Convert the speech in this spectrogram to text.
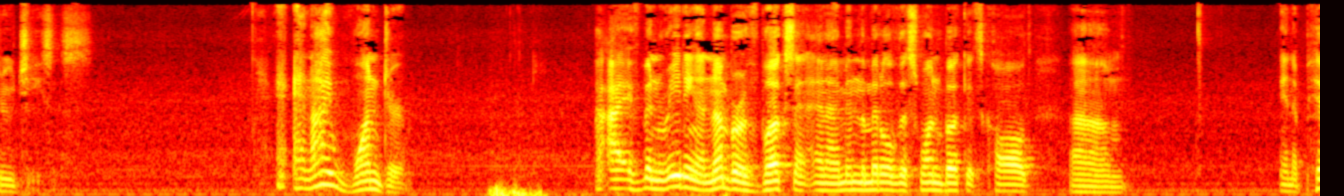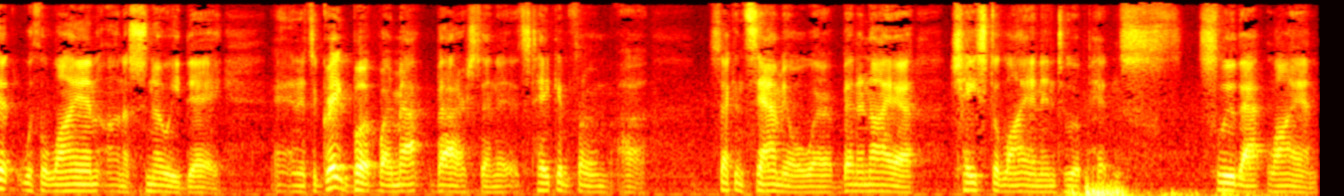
Through Jesus. And I wonder, I've been reading a number of books, and I'm in the middle of this one book. It's called um, In a Pit with a Lion on a Snowy Day. And it's a great book by Mark Batterson. It's taken from uh, 2 Samuel, where Benaiah chased a lion into a pit and slew that lion,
